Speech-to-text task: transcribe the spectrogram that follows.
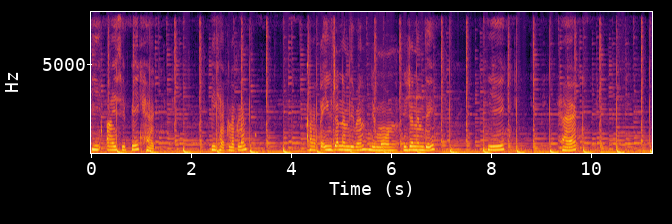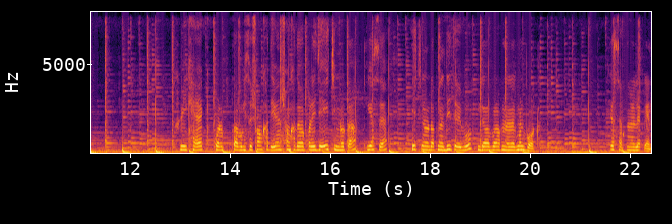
PIC pic hack pic hack লিখলেন। এখানে একটা ইউজার নেম দিবেন, যেমন ইউজার নেম দিই পিক হ্যাক পিক হ্যাক তারপর কিছু সংখ্যা দিবেন। সংখ্যা দেওয়ার পরে যে এই চিহ্নটা, ঠিক আছে? এই চিহ্নটা আপনার দিতে হইব। দেওয়ার পর আপনারা লিখবেন বট ঠিক আছে, আপনারা লিখলেন।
